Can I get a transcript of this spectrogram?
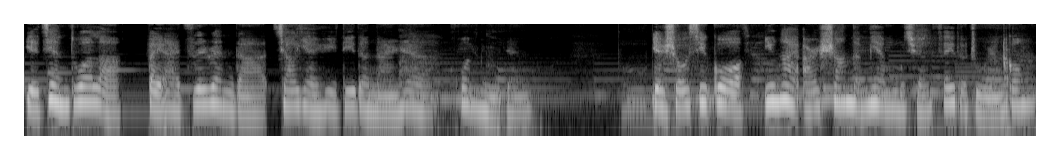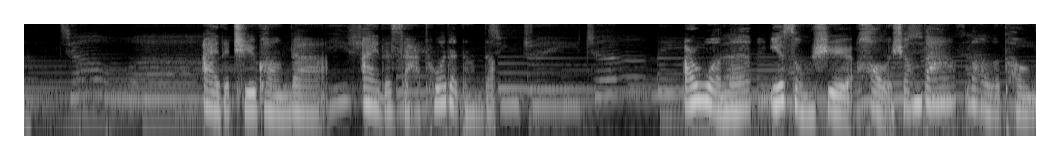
也见多了被爱滋润的娇艳欲滴的男人或女人，也熟悉过因爱而伤的面目全非的主人公，爱的痴狂的，爱的洒脱的，等等。而我们也总是好了伤疤忘了疼，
